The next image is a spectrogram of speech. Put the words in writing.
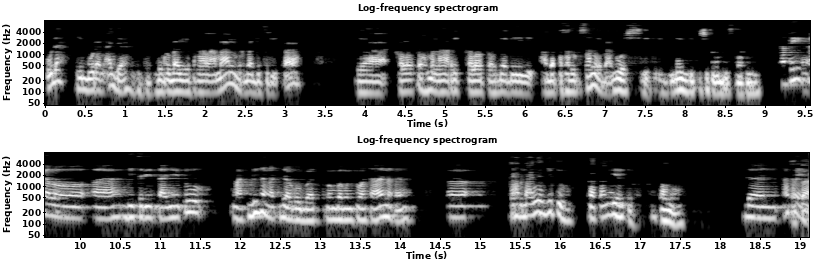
udah hiburan aja gitu berbagi pengalaman berbagi cerita ya kalau toh menarik kalau toh jadi ada pesan-pesan ya bagus gitu intinya gitu sih kalau story Tapi kalau eh, di ceritanya itu Mas Bri sangat jago buat membangun suasana kan. Eh, katanya gitu katanya Iya. gitu katanya dan apa ya? kata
